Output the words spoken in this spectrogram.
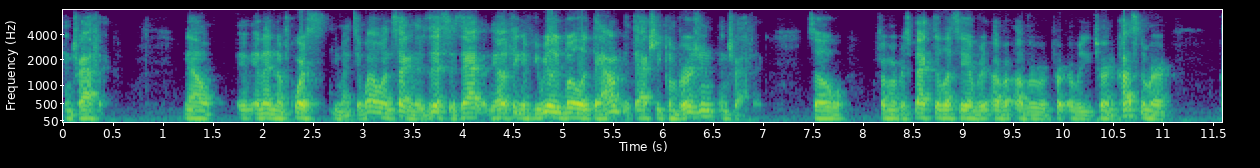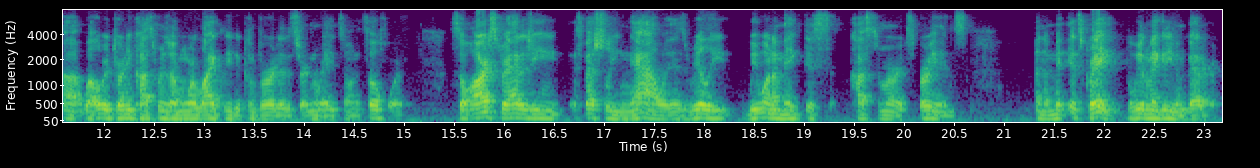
and traffic. Now, and then of course you might say, well, one second, there's this, is that. And the other thing, if you really boil it down, it's actually conversion and traffic. So from a perspective, let's say of a, of a, a return customer, uh, well, returning customers are more likely to convert at a certain rate, so on and so forth. So our strategy, especially now, is really we want to make this customer experience, and it's great, but we want to make it even better.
